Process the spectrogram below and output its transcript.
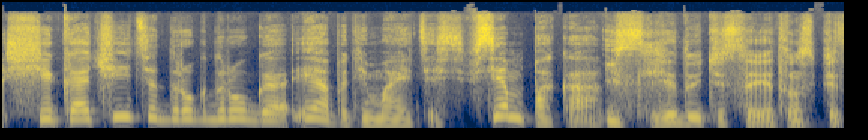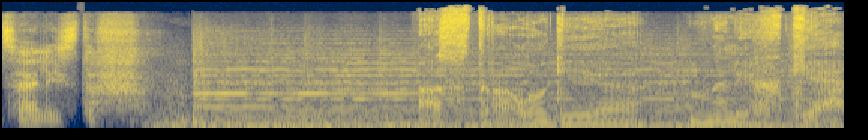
Щекочите друг друга и обнимайтесь. Всем пока. И следуйте советам специалистов. Астрология налегке.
